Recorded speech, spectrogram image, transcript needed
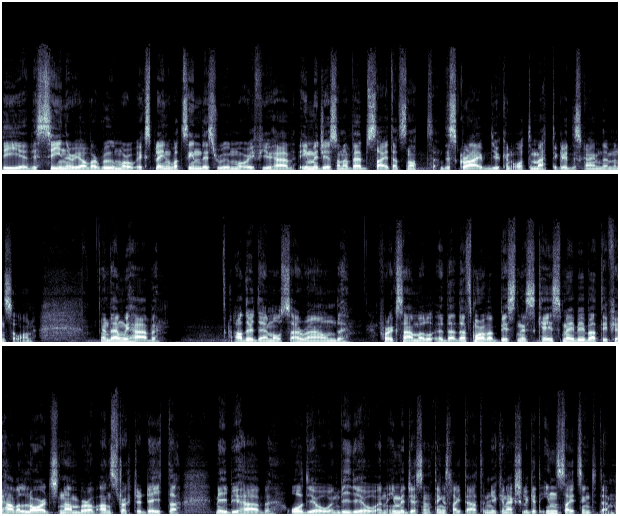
the uh, the scenery of a room or explain what's in this room or if you have images on a website that's not described you can automatically describe them and so on. And then we have other demos around for example uh, that, that's more of a business case maybe but if you have a large number of unstructured data maybe you have audio and video and images and things like that and you can actually get insights into them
